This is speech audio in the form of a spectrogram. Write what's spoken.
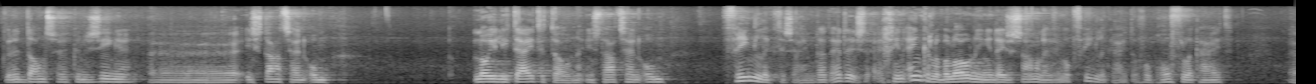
kunnen dansen, kunnen zingen, uh, in staat zijn om loyaliteit te tonen, in staat zijn om vriendelijk te zijn. Dat, hè, er is geen enkele beloning in deze samenleving op vriendelijkheid of op hoffelijkheid. Uh,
